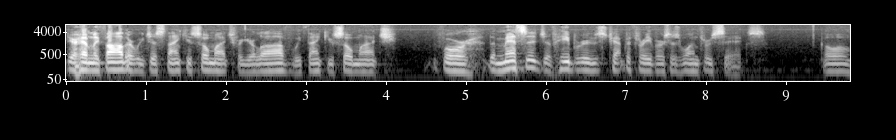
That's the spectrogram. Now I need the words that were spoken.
Dear Heavenly Father, we just thank you so much for your love. We thank you so much for the message of Hebrews chapter 3, verses 1 through 6. Oh,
